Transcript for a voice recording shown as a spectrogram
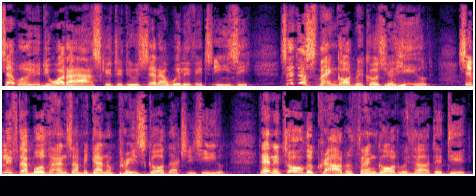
Said, Will you do what I ask you to do? Said, I will if it's easy. Said, Just thank God because you're healed. She lifted both hands and began to praise God that she's healed. Then he told the crowd to thank God with her. They did.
